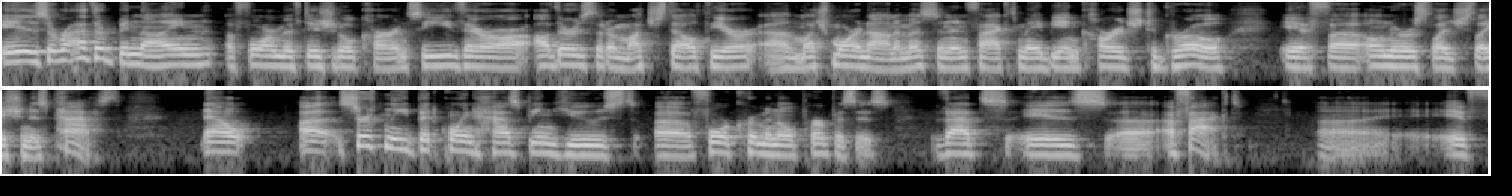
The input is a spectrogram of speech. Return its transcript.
is a rather benign form of digital currency. There are others that are much stealthier, uh, much more anonymous, and in fact may be encouraged to grow if uh, onerous legislation is passed. Now, uh, certainly Bitcoin has been used uh, for criminal purposes. That is uh, a fact. Uh, if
